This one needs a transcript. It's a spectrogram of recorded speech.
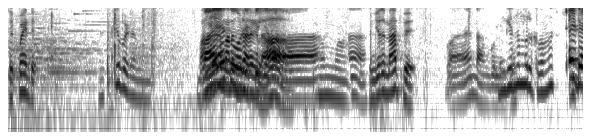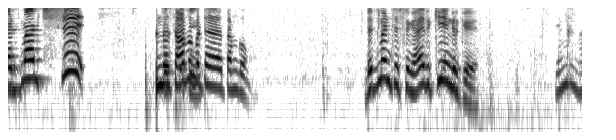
செக் பாயிண்ட் எஸ்கேப் ஆயிட்டாங்க பயந்து ஓடிட்டீங்களா ஆமா. இங்க ஏதோ மேப் பயந்தாங்க இங்க என்னமோ இருக்கு வாங்க. ஏய் டெட் மேன் இந்த சாப்பிடப்பட்ட தங்கம். டெட்மேன் செஸ்ட்டுங்க இது கீ எங்க இருக்கு? எங்கங்க?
